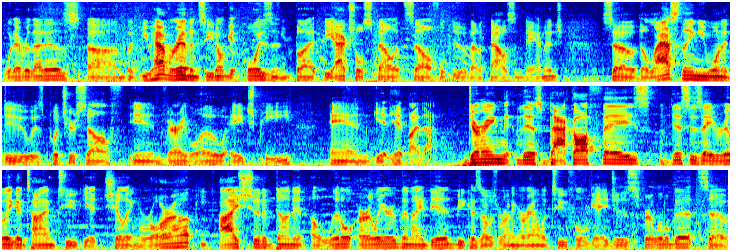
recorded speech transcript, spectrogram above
whatever that is. Um, but you have Ribbon, so you don't get poisoned, but the actual spell itself will do about a thousand damage. So the last thing you want to do is put yourself in very low HP and get hit by that during this back off phase, this is a really good time to get Chilling Roar up. I should have done it a little earlier than I did because I was running around with two full gauges for a little bit. So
